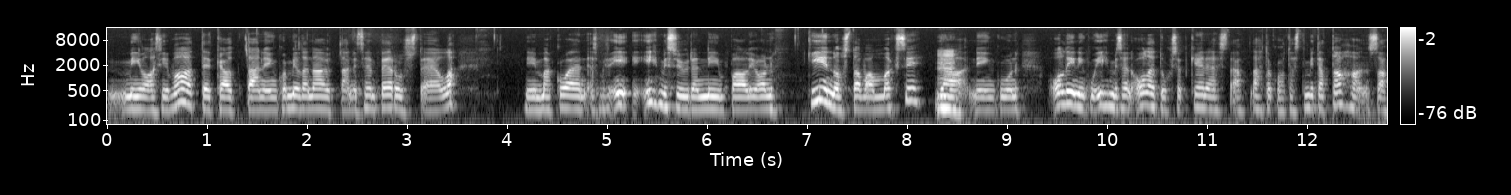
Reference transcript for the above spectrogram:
millaisia vaatteita käyttää, niin kuin miltä näyttää, niin sen perusteella, niin mä koen esimerkiksi ihmisyyden niin paljon kiinnostavammaksi mm. ja niin kuin, oli niin kuin ihmisen oletukset kenestä lähtökohtaisesti mitä tahansa,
